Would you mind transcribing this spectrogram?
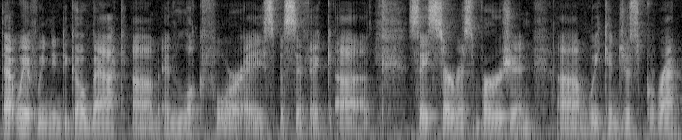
That way, if we need to go back um, and look for a specific, uh, say, service version, uh, we can just grep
